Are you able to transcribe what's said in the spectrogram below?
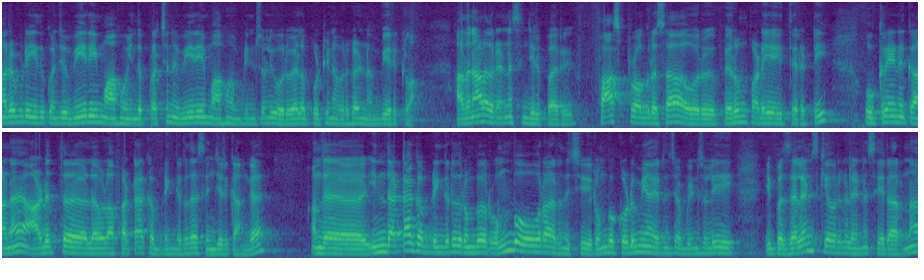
மறுபடியும் இது கொஞ்சம் வீரியமாகும் இந்த பிரச்சனை வீரியமாகும் அப்படின்னு சொல்லி ஒருவேளை புட்டின் அவர்கள் நம்பியிருக்கலாம். அதனால் அவர் என்ன செஞ்சிருப்பார்? ஃபாஸ்ட் ப்ராக்ரஸாக ஒரு பெரும் படையை திரட்டி உக்ரைனுக்கான அடுத்த லெவல் ஆஃப் அட்டாக் அப்படிங்கிறத செஞ்சுருக்காங்க. அந்த இந்த அட்டாக் அப்படிங்கிறது ரொம்ப ரொம்ப ஓவராக இருந்துச்சு ரொம்ப கொடுமையாக இருந்துச்சு அப்படின்னு சொல்லி இப்போ ஜெலன்ஸ்கி அவர்கள் என்ன செய்கிறாருன்னா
